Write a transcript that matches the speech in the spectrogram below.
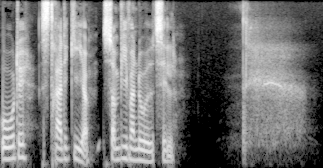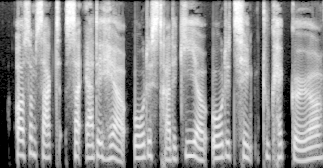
otte strategier, som vi var nået til. Og som sagt, så er det her otte strategier, otte ting, du kan gøre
